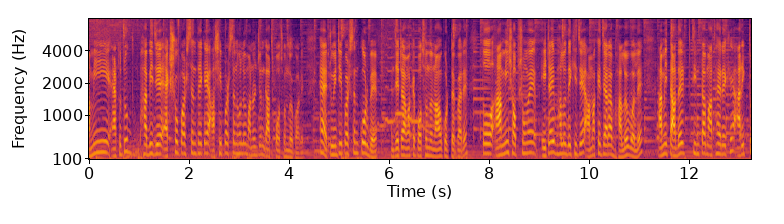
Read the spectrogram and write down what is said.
আমি এতটুকু ভাবি যে, একশো পার্সেন্ট থেকে আশি পার্সেন্ট হলেও মানুষজন গাছ পছন্দ করে। হ্যাঁ টোয়েন্টি পার্সেন্ট করবে, যেটা আমাকে পছন্দ নাও করতে পারে। তো আমি সবসময় এটাই ভালো দেখি যে, আমাকে যারা ভালো বলে, আমি তাদের চিন্তা মাথায় রেখে আরেকটু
